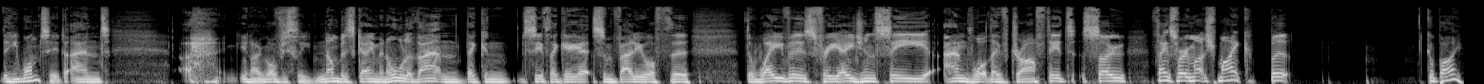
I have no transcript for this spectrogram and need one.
he wanted, and uh, you know, obviously numbers game and all of that, and they can see if they can get some value off the the waivers, free agency, and what they've drafted. So, thanks very much, Mike. But goodbye.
